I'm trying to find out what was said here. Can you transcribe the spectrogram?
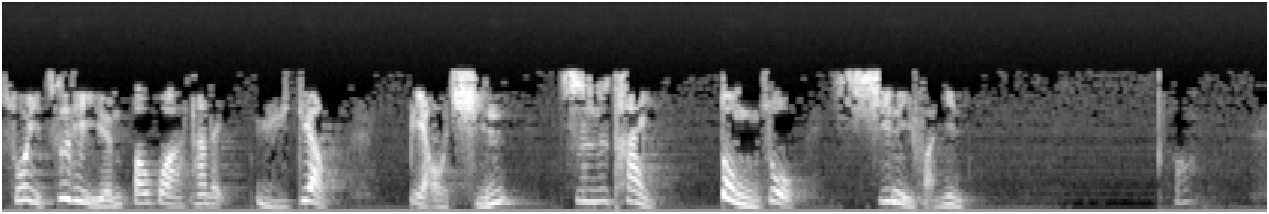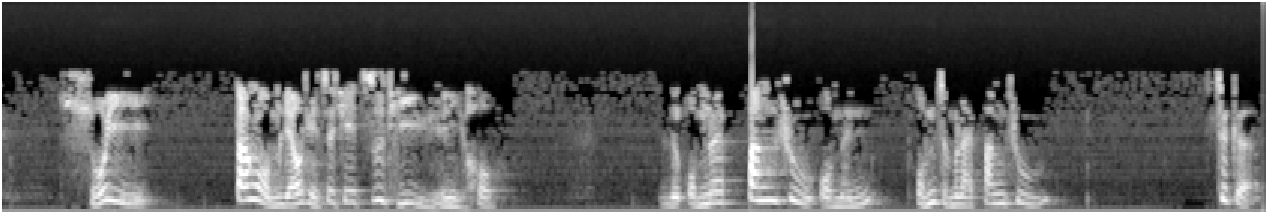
所以肢体语言包括他的语调、表情、姿态、动作、心理反应。好，所以当我们了解这些肢体语言以后，我们来帮助我们，我们怎么来帮助这个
